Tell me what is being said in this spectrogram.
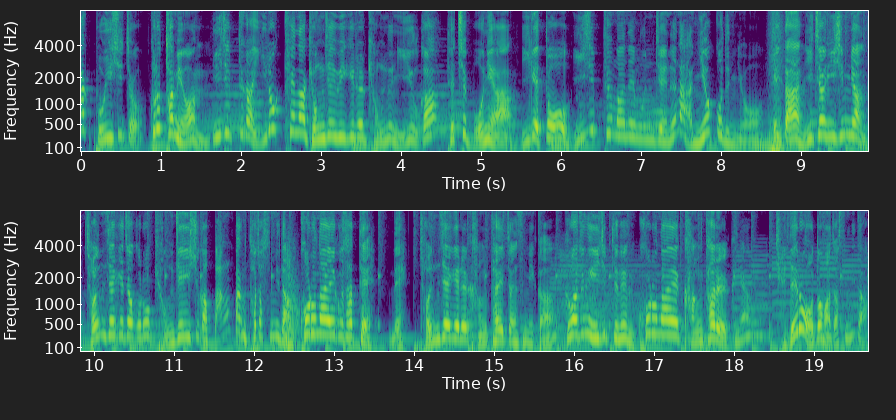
딱 보이시죠? 그렇다면 이집트가 이렇게나 경제 위기를 겪는 이유가 대체 뭐냐? 이게 또 이집트만의 문제는 아니었거든요. 일단 2020년 전 세계적으로 경제 이슈가 빵빵 터졌습니다. 코로나 19 사태. 네 전 세계를 강타했지 않습니까? 그 와중에 이집트는 코로나의 강타를 그냥 제대로 얻어맞았습니다.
